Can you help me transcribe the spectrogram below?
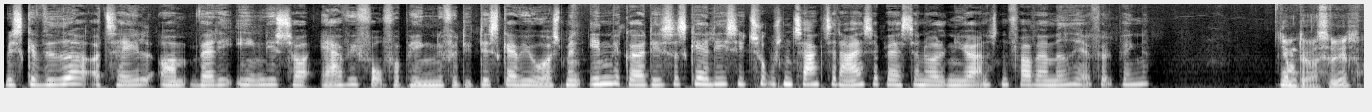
Vi skal videre og tale om, hvad det egentlig så er, vi får for pengene, fordi det skal vi jo også. Men inden vi gør det, så skal jeg lige sige tusind tak til dig, Sebastian Olden Jørgensen, for at være med her i Følg Pengene. Jamen, det var så lidt.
